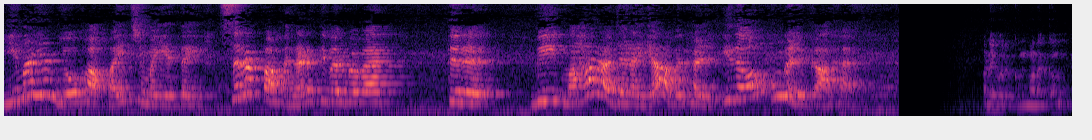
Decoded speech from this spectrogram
இமயம் யோகா பயிற்சி மையத்தை சிறப்பாக நடத்தி வருபவர் திரு வி. மகாராஜன் ஐயா அவர்கள். இதோ உங்களுக்காக. அனைவருக்கும் வணக்கம்.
